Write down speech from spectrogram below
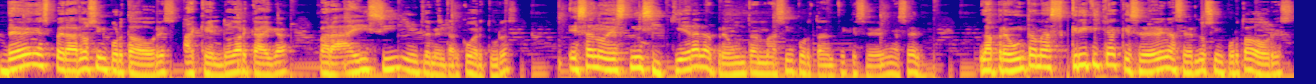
deben esperar los importadores a que el dólar caiga para ahí sí implementar coberturas. Esa no es ni siquiera la pregunta más importante que se deben hacer. La pregunta más crítica que se deben hacer los importadores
